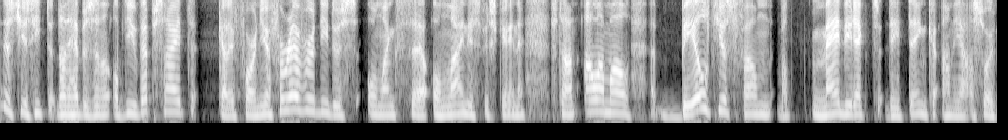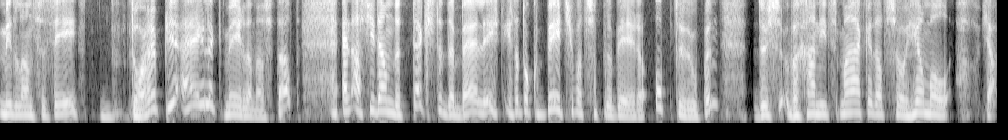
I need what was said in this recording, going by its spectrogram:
Dus je ziet, dat hebben ze op die website California Forever, die dus onlangs eh, online is verschenen, staan allemaal eh, beeldjes van wat mij direct deed denken aan ja, een soort Middellandse Zee dorpje eigenlijk, meer dan een stad. En als je dan de teksten erbij leest, is dat ook een beetje wat ze proberen op te roepen. Dus we gaan iets maken dat zo helemaal, ja,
